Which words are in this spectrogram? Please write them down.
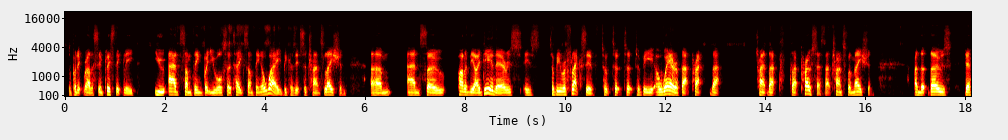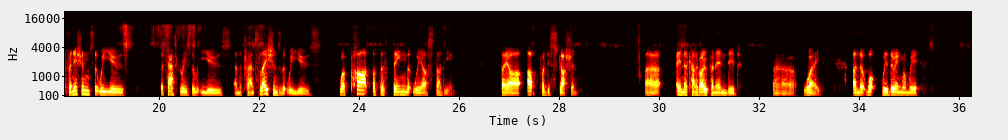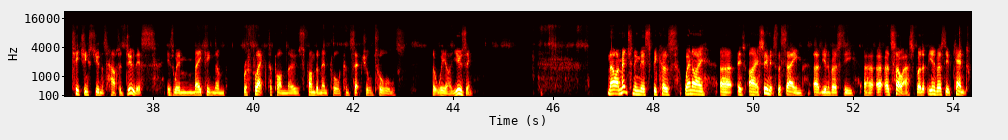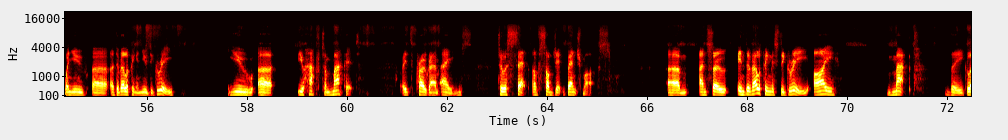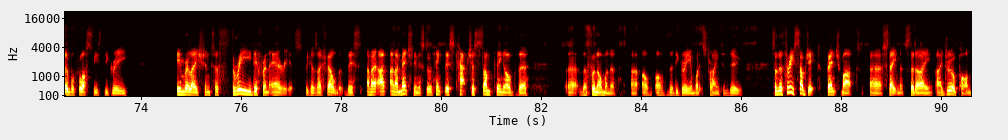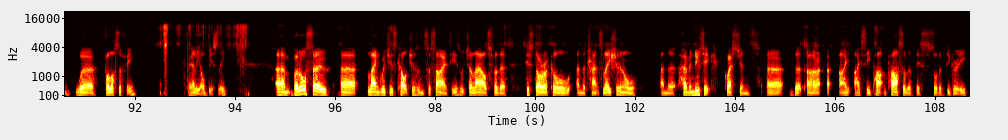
to put it rather simplistically, you add something, but you also take something away because it's a translation. Um, and so part of the idea there is, is to be reflexive, to, to, to, to be aware of that, that, that, that process, that transformation, and that those definitions that we use, the categories that we use, and the translations that we use were part of the thing that we are studying. They are up for discussion uh, in a kind of open-ended uh, way. And that what we're doing when we're teaching students how to do this is we're making them reflect upon those fundamental conceptual tools that we are using. Now, I'm mentioning this because when I, uh, is, I assume it's the same at the University, uh, at SOAS, but at the University of Kent, when you uh, are developing a new degree, you, uh, you have to map it, its program aims, to a set of subject benchmarks. Um, and so in developing this degree, I mapped the global philosophies degree in relation to three different areas because I felt that this, and I and I'm mentioning this because I think this captures something of the uh, the phenomenon uh, of of the degree and what it's trying to do. So the three subject benchmark uh, statements that I I drew upon were philosophy, fairly obviously, um, but also uh, languages, cultures, and societies, which allows for the historical and the translational and the hermeneutic questions uh, that are uh, I, I see part and parcel of this sort of degree.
